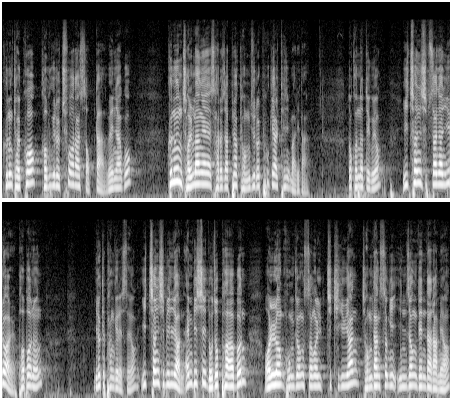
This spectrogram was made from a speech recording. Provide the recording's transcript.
그는 결코 거북이를 추월할 수 없다. 왜냐고? 그는 절망에 사로잡혀 경주를 포기할 테니 말이다. 또 건너뛰고요. 2014년 1월 법원은 이렇게 판결했어요. 2011년 MBC 노조 파업은 언론 공정성을 지키기 위한 정당성이 인정된다라며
